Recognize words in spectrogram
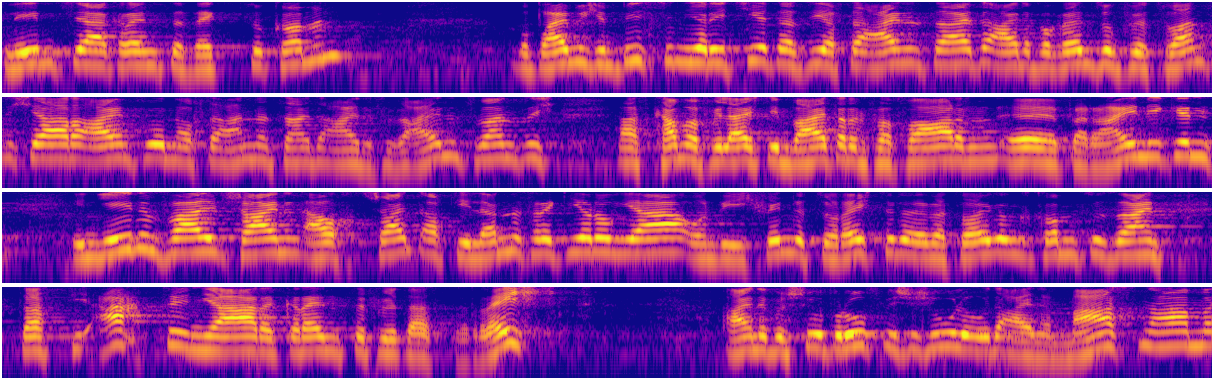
Lebensjahrgrenze wegzukommen wobei mich ein bisschen irritiert, dass Sie auf der einen Seite eine Begrenzung für 20 Jahre einführen, auf der anderen Seite eine für 21. Das kann man vielleicht im weiteren Verfahren äh, bereinigen. In jedem Fall scheint auch die Landesregierung ja, und wie ich finde, zu Recht zu der Überzeugung gekommen zu sein, dass die 18-Jahre-Grenze für das Recht, eine berufliche Schule oder eine Maßnahme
